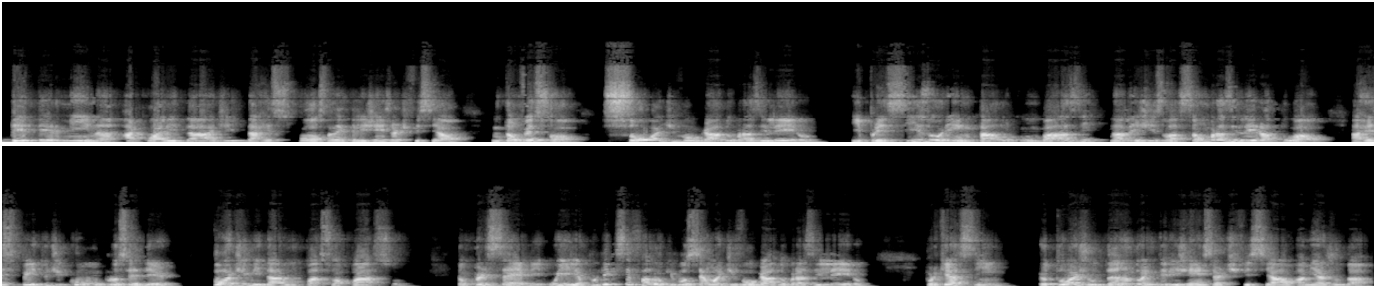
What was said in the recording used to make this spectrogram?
determina a qualidade da resposta da inteligência artificial. Então, vê só. Sou advogado brasileiro e preciso orientá-lo com base na legislação brasileira atual a respeito de como proceder. Pode me dar um passo a passo? Então percebe, William, por que, você falou que você é um advogado brasileiro? Porque assim, eu estou ajudando a inteligência artificial a me ajudar.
